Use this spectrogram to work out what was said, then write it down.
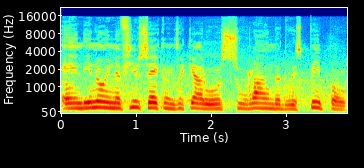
and you know, in a few seconds, the car was surrounded with people,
